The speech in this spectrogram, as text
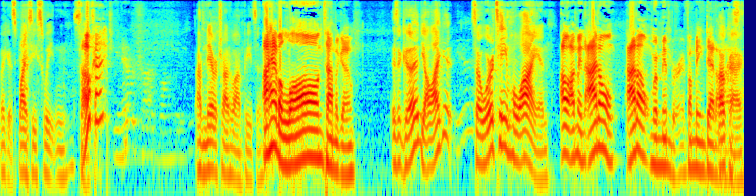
Make it spicy, sweet, and salty. Okay. I've never tried Hawaiian pizza. I have a long time ago. Is it good? Y'all like it? So we're team Hawaiian. Oh, I mean, I don't, I don't remember if I'm being dead honest. Okay.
